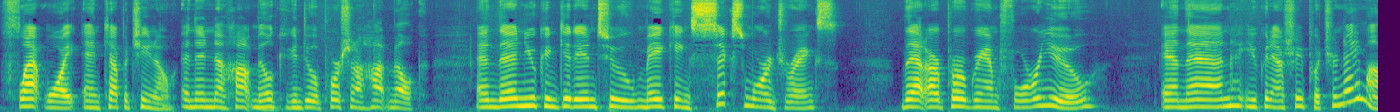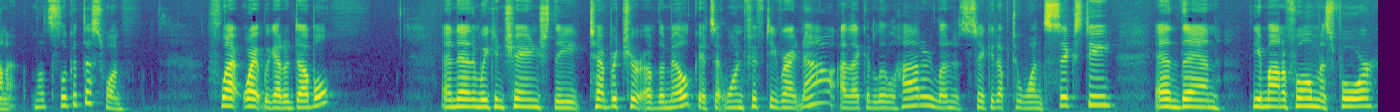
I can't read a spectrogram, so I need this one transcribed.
flat white, and cappuccino. And then the hot milk, you can do a portion of hot milk. And then you can get into making six more drinks that are programmed for you and then you can actually put your name on it. Let's look at this one. Flat white, we got a double. And then we can change the temperature of the milk. It's at 150 right now. I like it a little hotter. Let's take it up to 160. And then the amount of foam is four.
